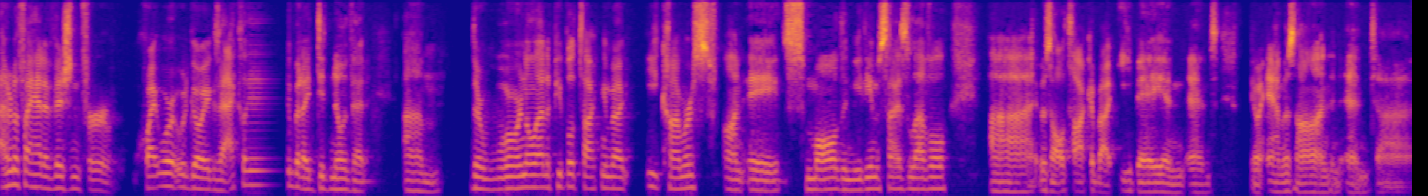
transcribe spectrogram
I don't know if I had a vision for quite where it would go exactly, but I did know that um, there weren't a lot of people talking about e-commerce on a small to medium sized level. Uh, it was all talk about eBay and and you know Amazon and and uh,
